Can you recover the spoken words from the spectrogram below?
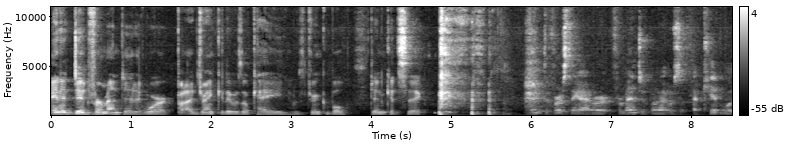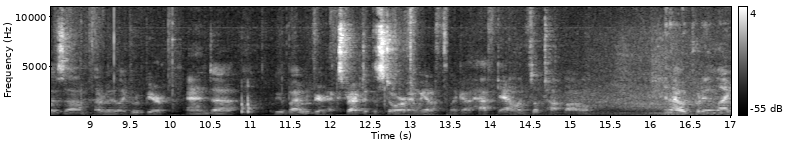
And it did ferment it, it worked. But I drank it, it was okay. It was drinkable. Didn't get sick. I think the first thing I ever fermented when I was a kid was um, I really liked root beer. And, uh, we would buy root beer extract at the store, and we had a, like a half gallon flip top bottle. And I would put in like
